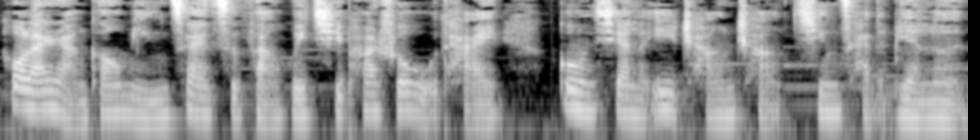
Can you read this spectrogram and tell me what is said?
后来，冉高明再次返回《奇葩说》舞台，贡献了一场场精彩的辩论。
